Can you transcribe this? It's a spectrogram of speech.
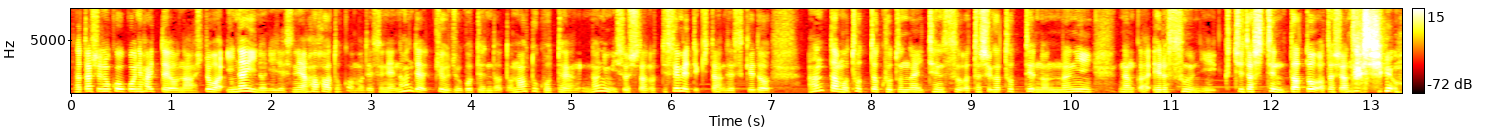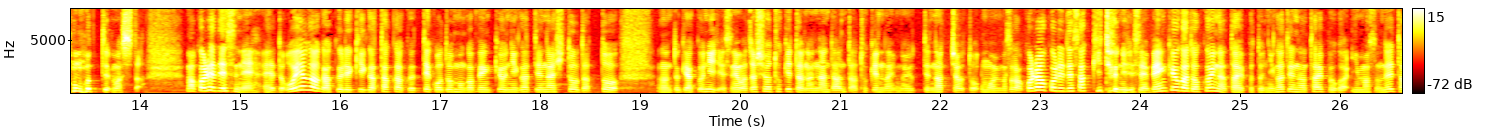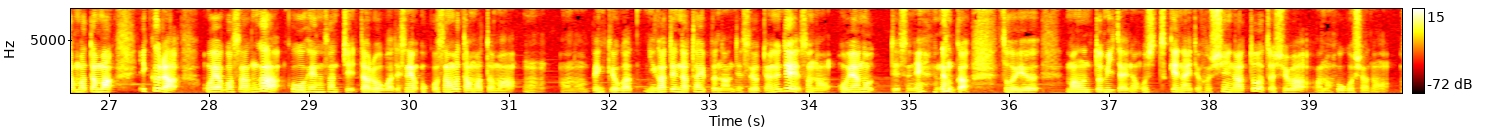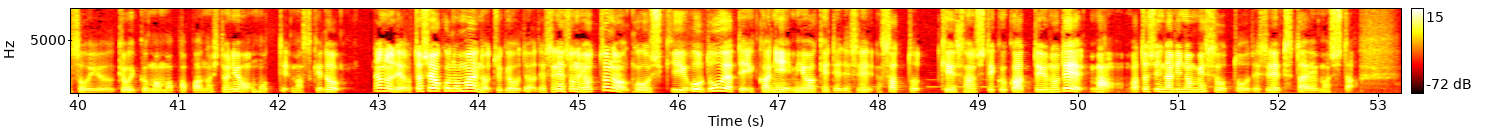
私の高校に入ったような人はいないのにですね母とかもですねなんで95点だったの？あと5点何ミスしたの？って責めてきたんですけどあんたも取ったことない点数私が取ってんのに何なんか偉そうに口出してんだと私は私思ってました、まあ、これですね、えーと、親が学歴が高くて子供が勉強苦手な人だと,、うんと逆にですね私は解けたのになんであんたは解けないのよってなっちゃうと思いますがこれはこれでさっき言ったようにですね勉強が得意なタイプと苦手なタイプがいますのでたまたまいくら親御さんが高偏差値だろうがですねですねお子さんはたまたま、うん、あの勉強が苦手なタイプなんですよというのでその親のですね なんかそういうマウントみたいな押し付けないでほしいなと私はあの保護者のそういう教育ママパパの人には思ってますけど。なので私はこの前の授業ではですねその4つの公式をどうやっていかに見分けてですねさっと計算していくかっていうので、まあ、私なりのメソッドをですね伝えました。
